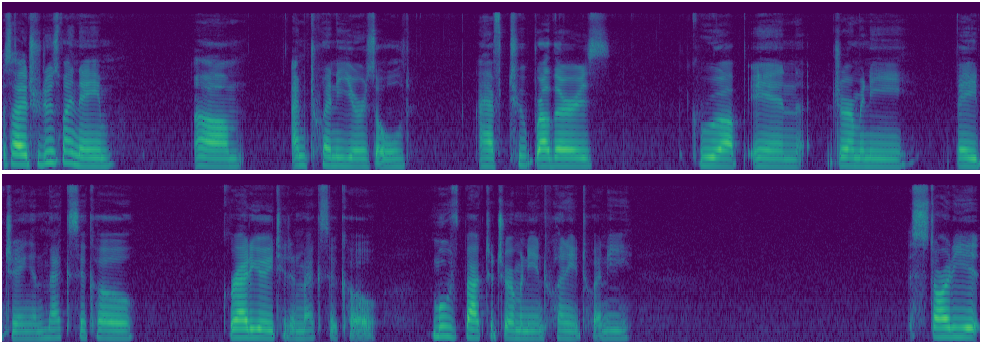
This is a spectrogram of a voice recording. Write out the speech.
So I introduce my name. Um, I'm 20 years old. I have two brothers. Grew up in Germany, Beijing, and Mexico. Graduated in Mexico. Moved back to Germany in 2020. Started.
